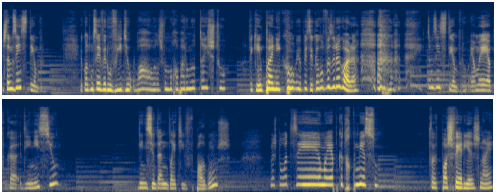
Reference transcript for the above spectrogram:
Estamos em setembro. Eu quando comecei a ver o vídeo, uau, eles vão me roubar o meu texto. Fiquei em pânico. Eu pensei, o é que eu vou fazer agora? Estamos em setembro. É uma época de início de início de ano letivo para alguns, mas para outros é uma época de recomeço. Foi pós-férias, não é?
